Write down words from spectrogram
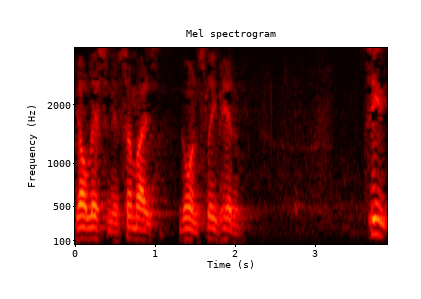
Y'all listen, if somebody's going to sleep, hit him. See,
